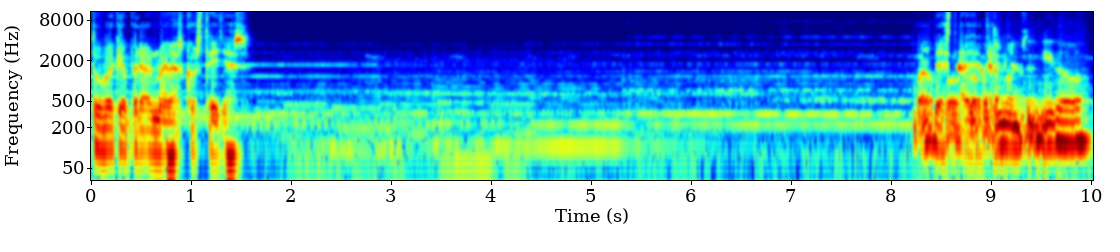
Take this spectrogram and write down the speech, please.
Tuve que operarme las costillas. Bueno, Ya por lo que tengo entendido,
